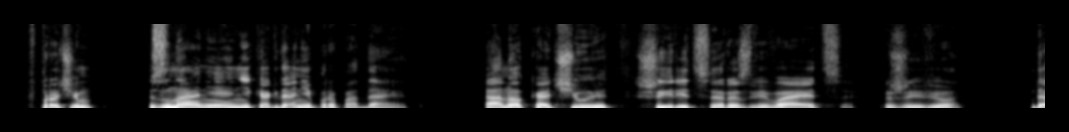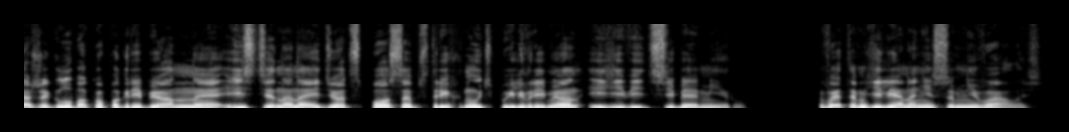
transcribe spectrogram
Впрочем, знание никогда не пропадает. Оно кочует, ширится, развивается, живет. Даже глубоко погребенная истина найдет способ стряхнуть пыль времен и явить себя миру. В этом Елена не сомневалась.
